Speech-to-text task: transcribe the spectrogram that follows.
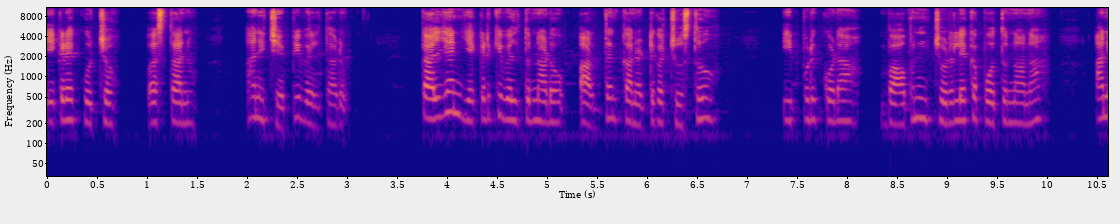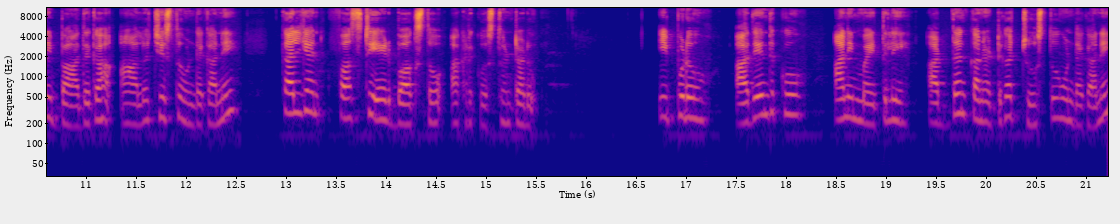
ఇక్కడే కూర్చో వస్తాను అని చెప్పి వెళ్తాడు. కళ్యాణ్ ఎక్కడికి వెళ్తున్నాడో అర్థం కానట్టుగా చూస్తూ ఇప్పుడు కూడా బాబుని చూడలేకపోతున్నానా? అని బాధగా ఆలోచిస్తూ ఉండగానే కళ్యాణ్ ఫస్ట్ ఎయిడ్ బాక్స్తో అక్కడికి వస్తుంటాడు ఇప్పుడు అదెందుకు? అని మైథిలి అర్థం కానట్టుగా చూస్తూ ఉండగానే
